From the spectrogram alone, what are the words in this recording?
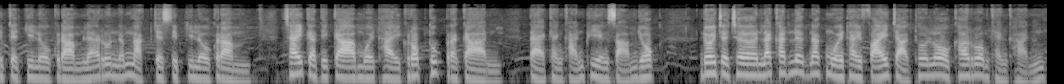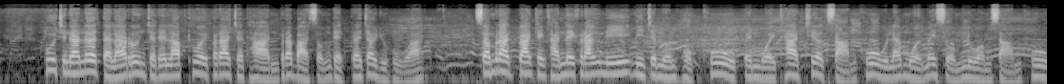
67 กิโลกรัมและรุ่นน้ำหนัก 70 กิโลกรัม ใช้กติกามวยไทยครบทุกประการ แต่แข่งขันเพียง 3 ยก โดยจะเชิญและคัดเลือกนักมวยไทยไฟจากทั่วโลกเข้าร่วมแข่งขัน ผู้ชนะเลิศแต่ละรุ่นจะได้รับถ้วยพระราชทานพระบาทสมเด็จพระเจ้าอยู่หัวสำหรับการแข่งขันในครั้งนี้มีจำนวน 6 คู่ เป็นมวยคาดเชือก 3 คู่ และมวยไม่สมนวม 3 คู่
